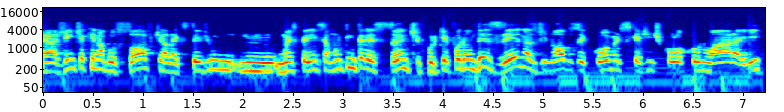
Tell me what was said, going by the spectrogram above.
É, a gente aqui na Bluesoft, Alex, teve um, um, uma experiência muito interessante, porque foram dezenas de novos e-commerce que a gente colocou no ar aí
